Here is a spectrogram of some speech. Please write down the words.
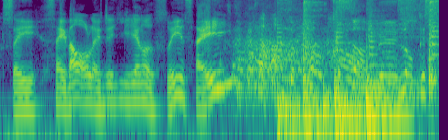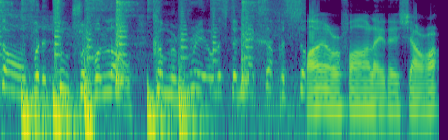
谁谁到了？这一天我随谁.网友发来的笑话。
